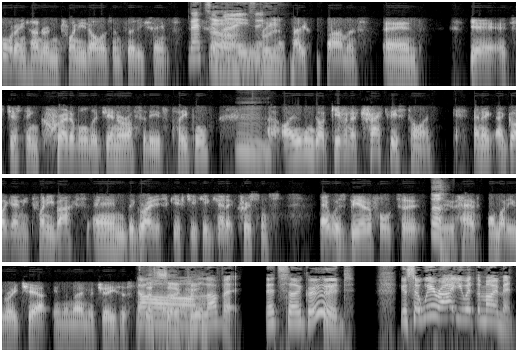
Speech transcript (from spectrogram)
$1,420.30 That's amazing. Oh, amazing. brilliant. pay for farmers. And yeah, it's just incredible the generosity of people. Mm. Uh, I even got given a track this time, and a, a guy gave me 20 bucks, and the greatest gift you could get at Christmas. It was beautiful to, to have somebody reach out in the name of Jesus. That's so oh, cool. I love it. That's so good. So where are you at the moment?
